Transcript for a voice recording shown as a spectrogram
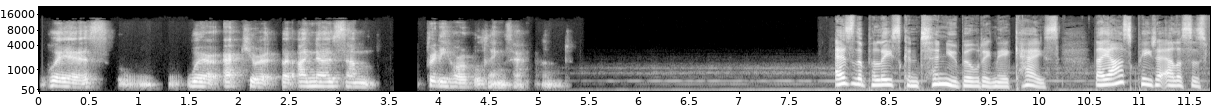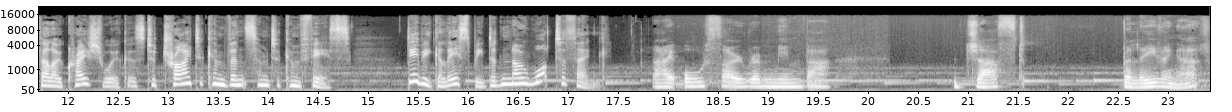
wheres were accurate, but I know some pretty horrible things happened. As the police continue building their case, they ask Peter Ellis's fellow creche workers to try to convince him to confess. Debbie Gillespie didn't know what to think. I also remember just believing it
